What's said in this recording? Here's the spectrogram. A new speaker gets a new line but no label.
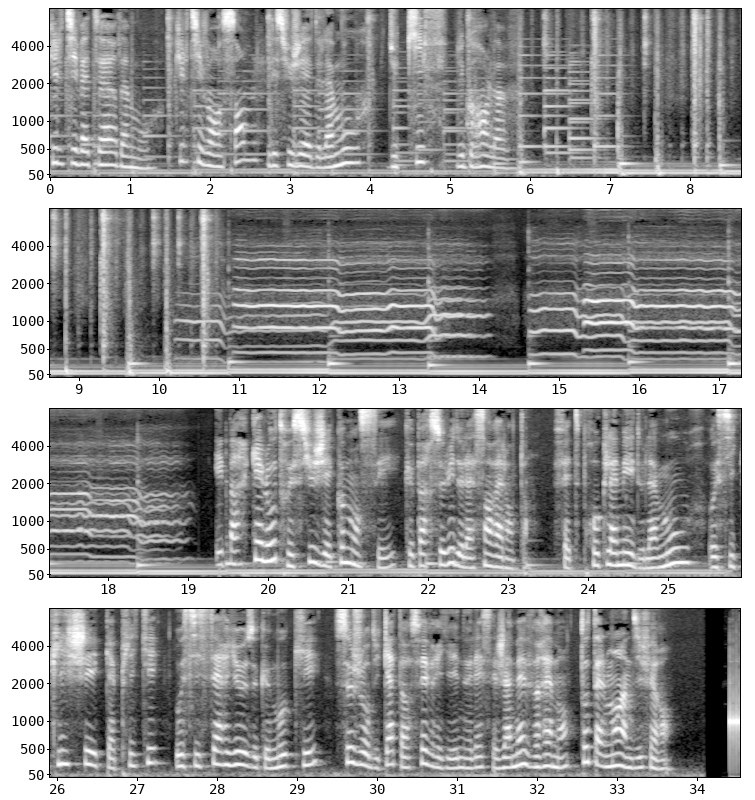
cultivateurs d'amour. Cultivons ensemble les sujets de l'amour, du kiff, du grand love. Et par quel autre sujet commencer que par celui de la Saint-Valentin? Fête proclamée de l'amour, aussi cliché qu'appliquée, aussi sérieuse que moquée, ce jour du 14 février ne laisse jamais vraiment totalement indifférent.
